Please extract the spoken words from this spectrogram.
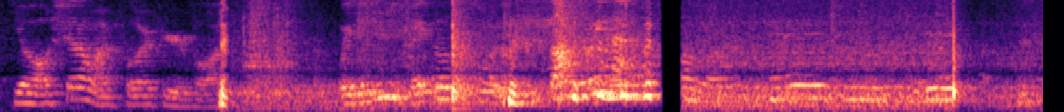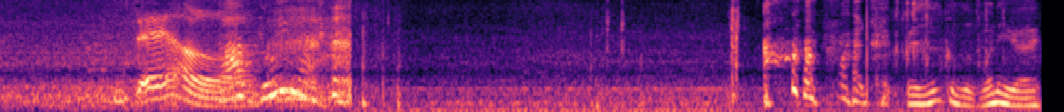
Yo, I'll shit on my floor for your vlog. Wait, did you just make those or someone else? Stop doing that! Damn! Stop doing that! Fuck. Bro, this is a funny guy.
